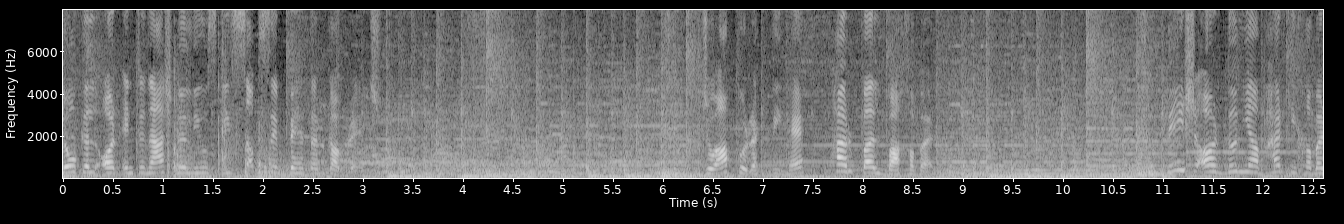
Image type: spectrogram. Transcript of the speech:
लोकल और इंटरनेशनल न्यूज़ की सबसे बेहतर कवरेज। जो आपको रखती है हर पल बाखबर। देश और दुनिया भर की खबर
